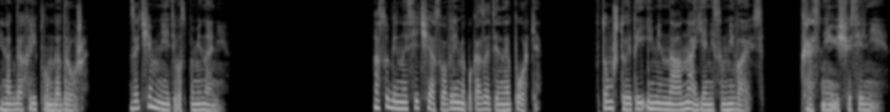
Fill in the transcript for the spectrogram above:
иногда хриплым до дрожи. Зачем мне эти воспоминания? Особенно сейчас, во время показательной порки. В том, что это именно она, я не сомневаюсь. Краснею еще сильнее.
